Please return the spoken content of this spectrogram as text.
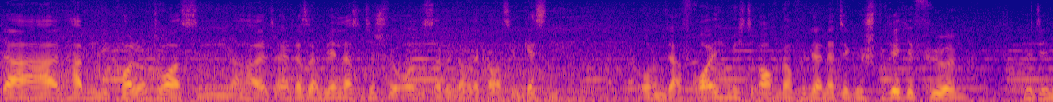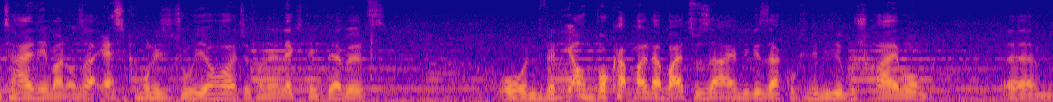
Da haben Nicole und Thorsten halt äh, reservieren lassen, Tisch für uns, da wird noch lecker was gegessen. Und da freue ich mich drauf, noch wieder nette Gespräche führen mit den Teilnehmern unserer ersten Community-Tour hier heute von den Electric Devils. Und wenn ihr auch Bock habt, mal dabei zu sein, wie gesagt, guckt in die Videobeschreibung, ähm,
